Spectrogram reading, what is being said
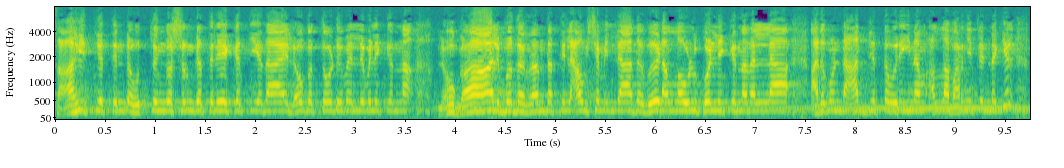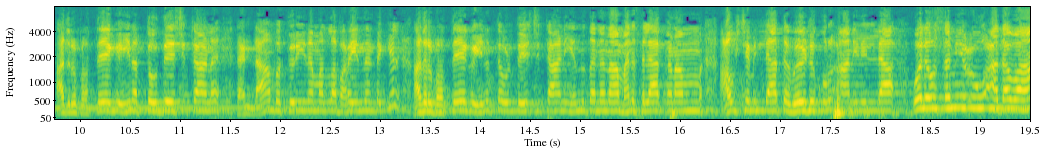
സാഹിത്യത്തിന്റെ ഉത്തുംഗ ശൃംഗത്തിലേക്ക് എത്തിയതായ ലോകത്തോട് വെല്ലുവിളിക്കുന്ന ലോകാത്ഭുത ഗ്രന്ഥത്തിൽ ആവശ്യമില്ലാതെ വീടല്ല ഉൾക്കൊള്ളിക്കുന്നതല്ല. അതുകൊണ്ട് ആദ്യത്തെ ഒരു ഇനം അല്ല പറഞ്ഞിട്ടുണ്ടെങ്കിൽ അതൊരു പ്രത്യേക ഇനത്തെ ഉദ്ദേശിച്ചാണ്. രണ്ടാമത്തെ ഒരു ഇനം അല്ല അതൊരു പ്രത്യേക ഇനത്തെ ഉദ്ദേശിച്ചിട്ടാണ് എന്ന് തന്നെ നാം മനസ്സിലാക്കണം. ആവശ്യമില്ലാത്ത വേട് ഖുർആാനിലില്ല. അഥവാ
